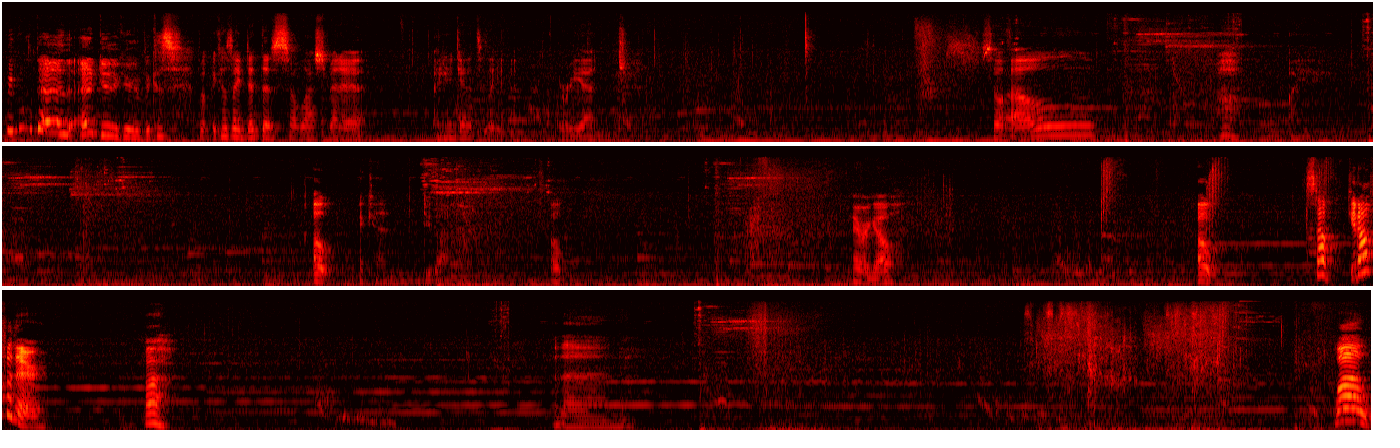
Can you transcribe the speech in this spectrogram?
we got at the end of the game because but because I did this so last minute, I didn't get it till the very end. So L go. Oh. Stop! Get off of there! Ah. And then... Whoa!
